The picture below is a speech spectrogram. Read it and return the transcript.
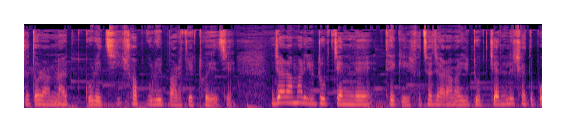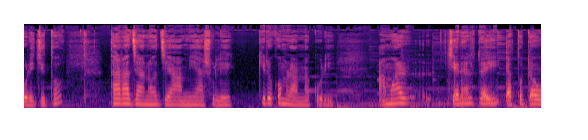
যত রান্না করেছি, সবগুলোই পারফেক্ট হয়েছে। যারা আমার ইউটিউব চ্যানেলে থেকে এসেছে, যারা আমার ইউটিউব চ্যানেলের সাথে পরিচিত, তারা জানো যে আমি আসলে কীরকম রান্না করি। আমার চ্যানেলটাই এতটাও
